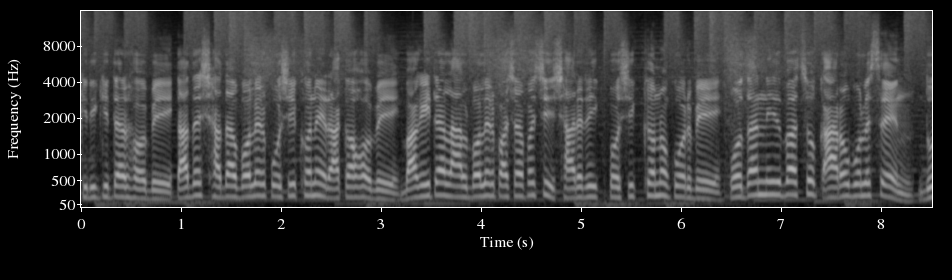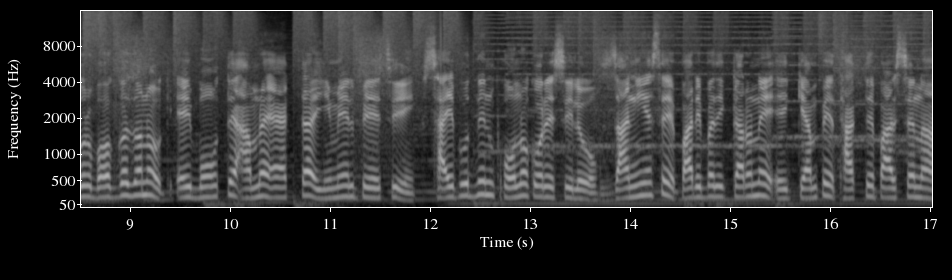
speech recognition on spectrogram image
ক্রিকেটার হবে। তাদের সাদা বলের প্রশিক্ষণে রাখা হবে। বাকিটা লাল বলের পাশাপাশি শারীরিক প্রশিক্ষণও করবে। প্রধান নির্বাচক আরও বলেছেন, দুর্ভাগ্যজনক, এই মুহূর্তে আমরা একটা ইমেল পেয়েছি। সাইফুদ্দিন ফোনও করেছিল। জানিয়েছে, পারিবারিক কারণে এই ক্যাম্পে থাকতে পারছে না।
